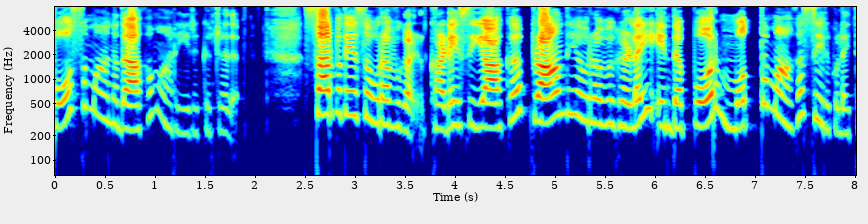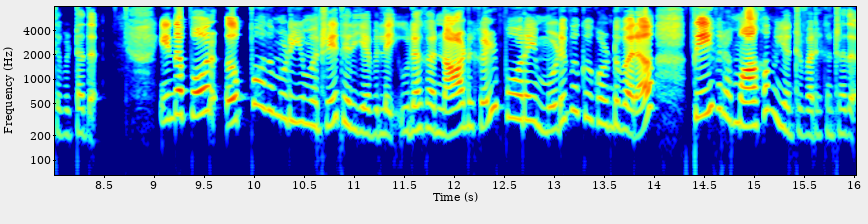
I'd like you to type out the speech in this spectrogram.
மோசமானதாக மாறியிருக்கின்றது. சர்வதேச உறவுகள் கடைசியாக பிராந்திய உறவுகளை இந்த போர் மொத்தமாக சீர்குலைத்துவிட்டது இந்த போர் எப்போது முடியும் என்றே தெரியவில்லை. உலக நாடுகள் போரை முடிவுக்கு கொண்டு வர தீவிரமாக முயன்று வருகின்றது.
